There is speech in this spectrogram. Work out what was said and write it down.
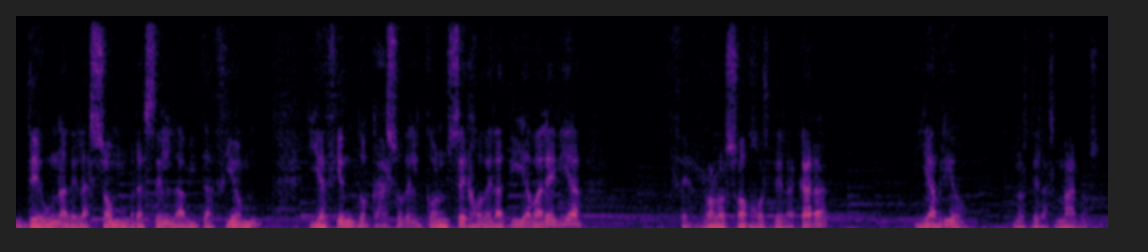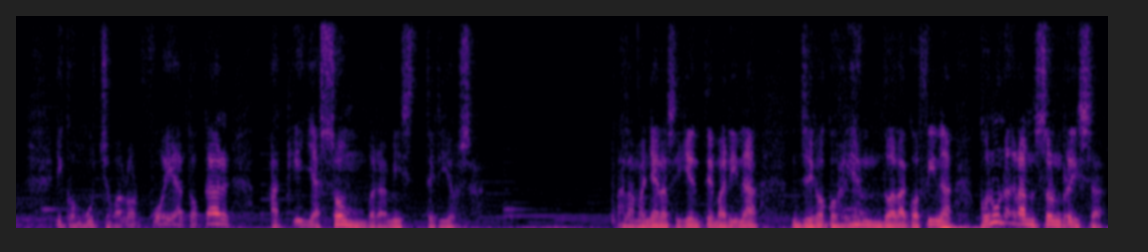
de una de las sombras en la habitación y haciendo caso del consejo de la tía Valeria, cerró los ojos de la cara y abrió los de las manos, y con mucho valor fue a tocar aquella sombra misteriosa. A la mañana siguiente Marina llegó corriendo a la cocina con una gran sonrisa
